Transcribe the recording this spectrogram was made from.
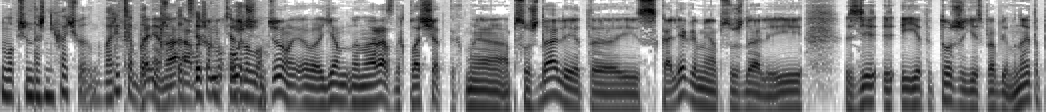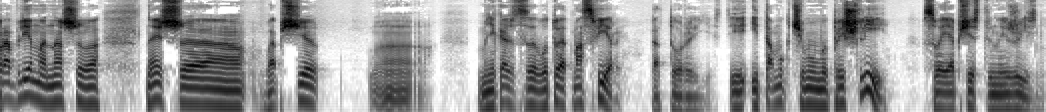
ну, в общем, даже не хочу говорить об этом, да нет, что это слишком тяжело. Очень тяжело. Я на разных площадках мы обсуждали это, и с коллегами обсуждали, и, здесь, и это тоже есть проблема. Но это проблема нашего, знаешь, э, вообще, э, мне кажется, вот той атмосферы, которая есть, и, и тому, к чему мы пришли в своей общественной жизни.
